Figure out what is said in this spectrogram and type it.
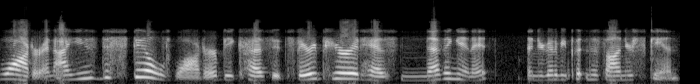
water, and I use distilled water because it's very pure. It has nothing in it, and you're going to be putting this on your skin.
